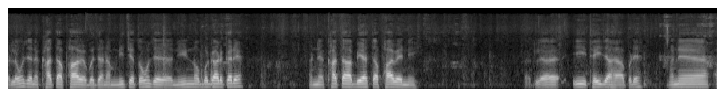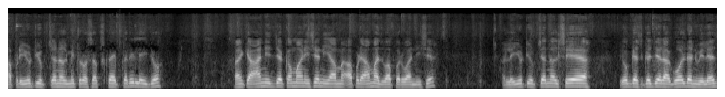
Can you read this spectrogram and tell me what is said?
એટલે શું છે ને ખાતા ફાવે બધાને. આમ નીચે તો શું છે, નીણનો બગાડ કરે અને ખાતા બેહતા ફાવે નહીં. એટલે એ થઈ જાય આપણે. અને આપણી યુટ્યુબ ચેનલ મિત્રો સબસ્ક્રાઈબ કરી લેજો. કારણ કે આની જે કમાણી છે ને એ આપણે આમાં જ વાપરવાની છે. એટલે યુટ્યુબ ચેનલ છે યોગેશ ગજેરા ગોલ્ડન વિલેજ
